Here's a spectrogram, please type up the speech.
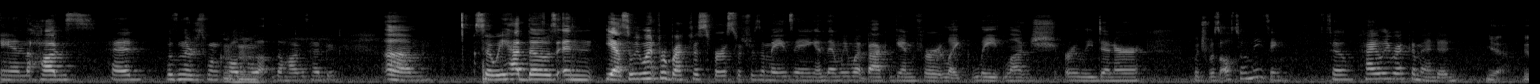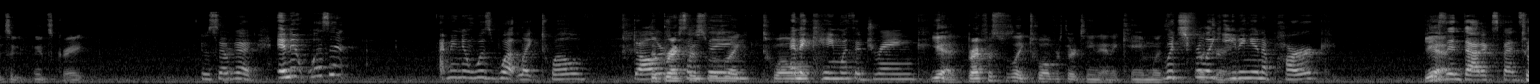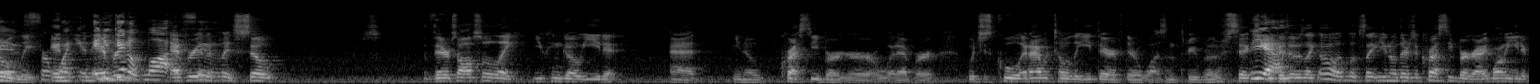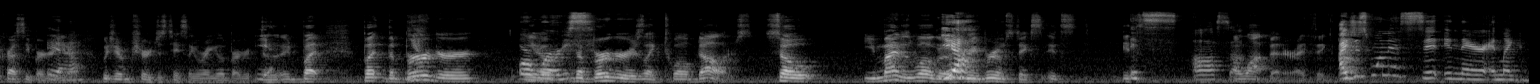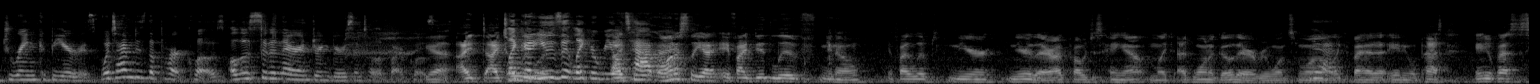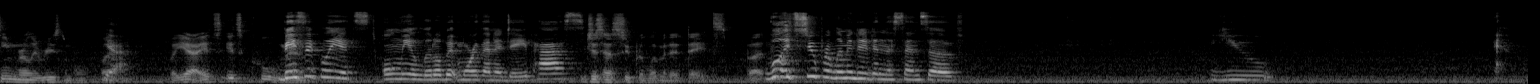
and the Hog's Head. Wasn't there just one called Mhm. the, the Hog's Head beer? Um, so we had those, and yeah, so we went for breakfast first, which was amazing, and then we went back again for like late lunch, early dinner, which was also amazing. So highly recommended. Yeah, it's a it's great. It was so good, and it wasn't. I mean, it was what like twelve dollars or breakfast was, something, like, 12 and it came with a drink. Yeah, breakfast was like twelve or thirteen, and it came with Which for like drink. eating in a park Yeah, isn't that expensive totally for and, what you and and, every, you get a lot every other place. So there's also like you can go eat it at you know Krusty Burger or whatever, which is cool. And I would totally eat there if there wasn't Three Broomsticks Yeah. because it was like oh it looks like you know there's a Krusty Burger. I want to eat a Krusty Burger, you Yeah. know, which I'm sure just tastes like a regular burger. Yeah. But but the burger Or you know, worse. the burger is like twelve dollars. So you might as well go Yeah. to Three Broomsticks. It's it's, It's awesome. a lot better, I think. I just want to sit in there and like drink beers. What time does the park close? I'll just sit in there and drink beers until the park closes. Yeah, I, I totally like I would. use it like a real I think, tavern. honestly, I, if I did live, you know, if I lived near near there, I'd probably just hang out and like I'd want to go there every once in a while. Yeah. Like if I had an annual pass, annual passes seem really reasonable. But, Yeah. But yeah, it's it's cool. man. Basically, it's only a little bit more than a day pass. it just has super limited dates. But Well, it's super limited in the sense of you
